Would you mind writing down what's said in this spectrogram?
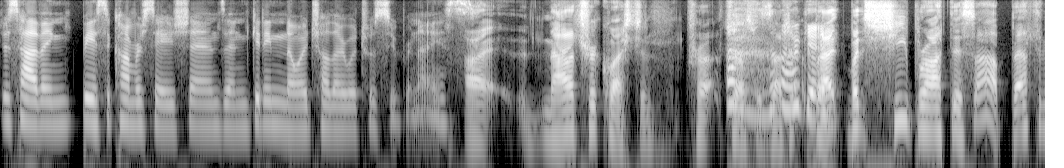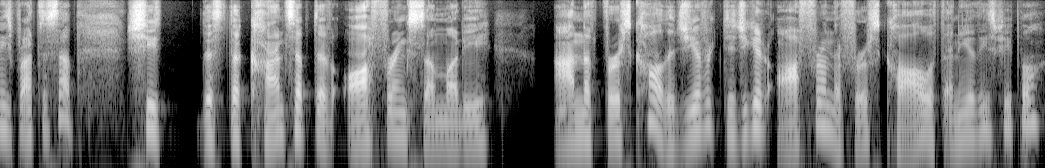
just having basic conversations and getting to know each other, which was super nice. All right, not a trick question. Trust me, it's not. Okay. But, but she brought this up. Bethany's brought this up. She this the concept of offering somebody on the first call. Did you ever did you get an offer on the first call with any of these people?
